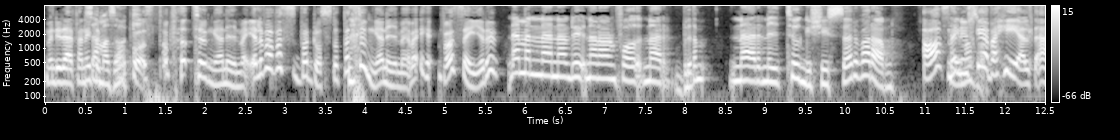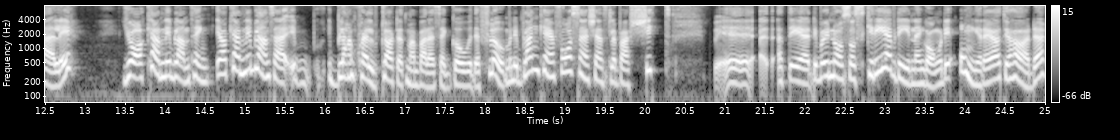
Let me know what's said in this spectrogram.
Men det är därför han Samma inte sak. får stoppa tungan i mig. Eller vad, vad, vad då stoppa tungan i mig? Vad, vad säger du? Nej men när, när, du, när han får, när, när ni tungkysser varann. Ja, men nu ska så? jag vara helt ärlig. Jag kan ibland tänka, jag kan ibland så här, ibland självklart att man bara säger go with the flow, men ibland kan jag få såna här känslor bara shit, eh, att det, det var ju någon som skrev det in en gång och det ångrar jag att jag hörde.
